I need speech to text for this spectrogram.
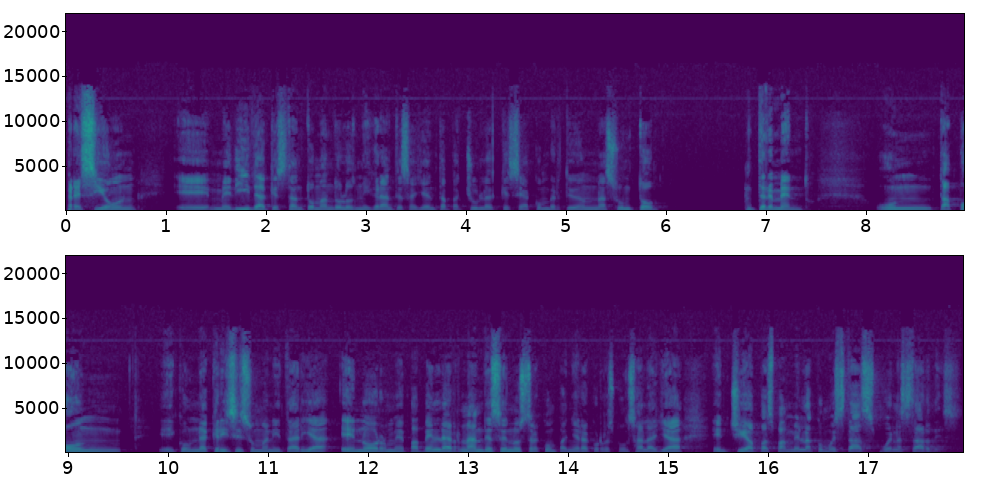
presión eh, medida que están tomando los migrantes allá en Tapachula, que se ha convertido en un asunto tremendo, un tapón eh, con una crisis humanitaria enorme. Pamela Hernández es nuestra compañera corresponsal allá en Chiapas. Pamela, ¿cómo estás? Buenas tardes.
